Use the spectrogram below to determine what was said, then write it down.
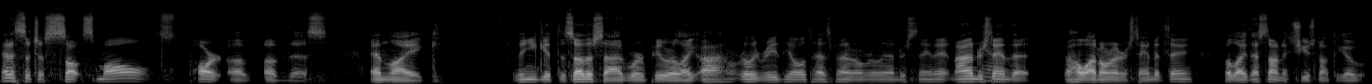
That is such a small part of of this, and like. Then you get this other side where people are like, oh, "I don't really read the Old Testament. I don't really understand it." And I understand that the whole "I don't understand it" thing, but like that's not an excuse not to go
